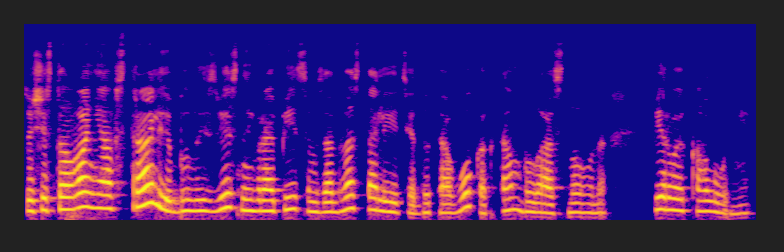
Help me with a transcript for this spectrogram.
Существование Австралии было известно европейцам за два столетия до того, как там была основана первая колония,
